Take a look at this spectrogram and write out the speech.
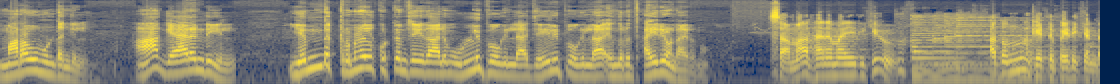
മറവുമുണ്ടെങ്കിൽ ആ ഗ്യാരണ്ടിയിൽ എന്ത് ക്രിമിനൽ കുറ്റം ചെയ്താലും ഉള്ളിൽ പോകില്ല ജയിലിൽ പോകില്ല എന്നൊരു ധൈര്യം ഉണ്ടായിരുന്നു. സമാധാനമായിരിക്കൂ. അതൊന്നും കേട്ട് പേടിക്കണ്ട.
